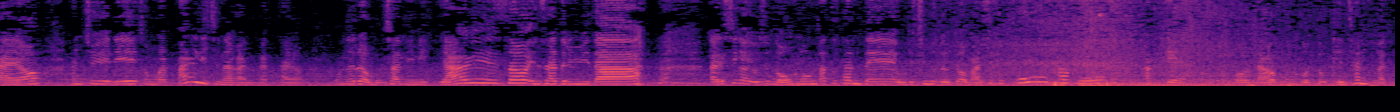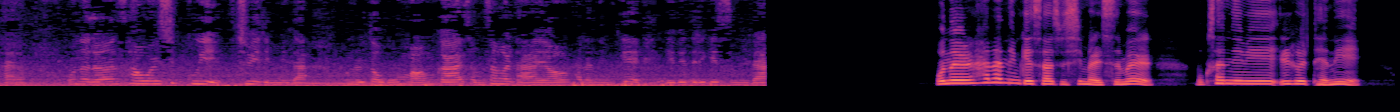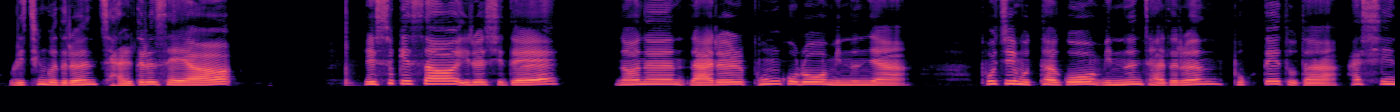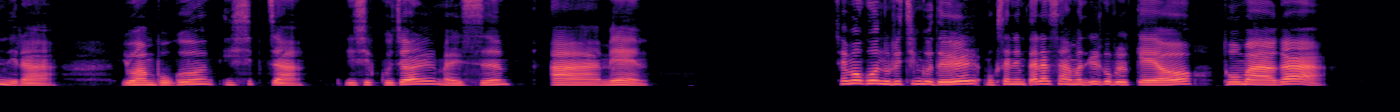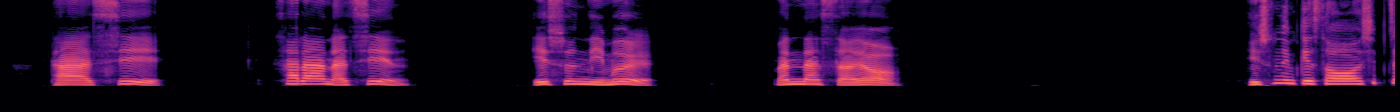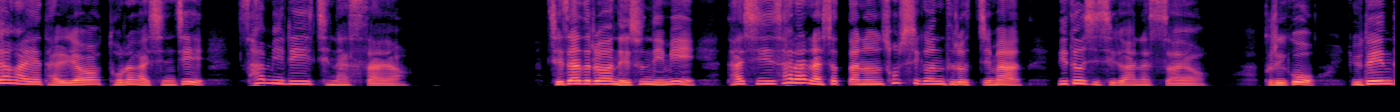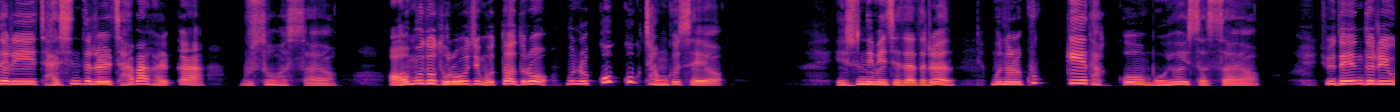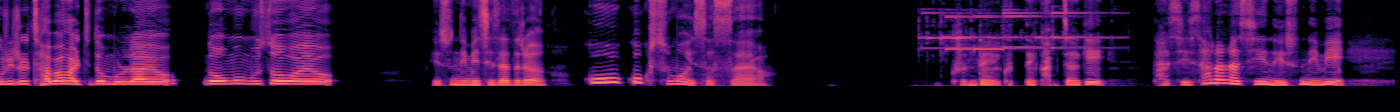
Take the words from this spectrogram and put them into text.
보냈나요? 한 주일이 정말 빨리 지나가는 것 같아요. 오늘은 목사님이 야외에서 인사드립니다. 날씨가 요즘 너무너무 따뜻한데 우리 친구들도 마스크 꼭 하고 밖에 한번 나와보는 것도 괜찮은 것 같아요. 오늘은 4월 19일 주일입니다. 오늘도 온 마음과 정성을 다하여 하나님께 예배드리겠습니다. 오늘 하나님께서 주신 말씀을 목사님이 읽을 테니 우리 친구들은 잘 들으세요. 예수께서 이르시되 너는 나를 본고로 믿느냐 보지 못하고 믿는 자들은 복되도다 하시니라. 요한복음 20장 29절 말씀 아멘. 제목은 우리 친구들 목사님 따라서 한번 읽어볼게요. 도마가 다시 살아나신 예수님을 만났어요. 예수님께서 십자가에 달려 돌아가신 지 3일이 지났어요. 제자들은 예수님이 다시 살아나셨다는 소식은 들었지만 믿어지지가 않았어요. 그리고 유대인들이 자신들을 잡아갈까 무서웠어요. 아무도 들어오지 못하도록 문을 꼭꼭 잠그세요. 예수님의 제자들은 문을 굳게 닫고 모여 있었어요. 유대인들이 우리를 잡아갈지도 몰라요. 너무 무서워요. 예수님의 제자들은 꼭꼭 숨어 있었어요. 그런데 그때 갑자기 다시 살아나신 예수님이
